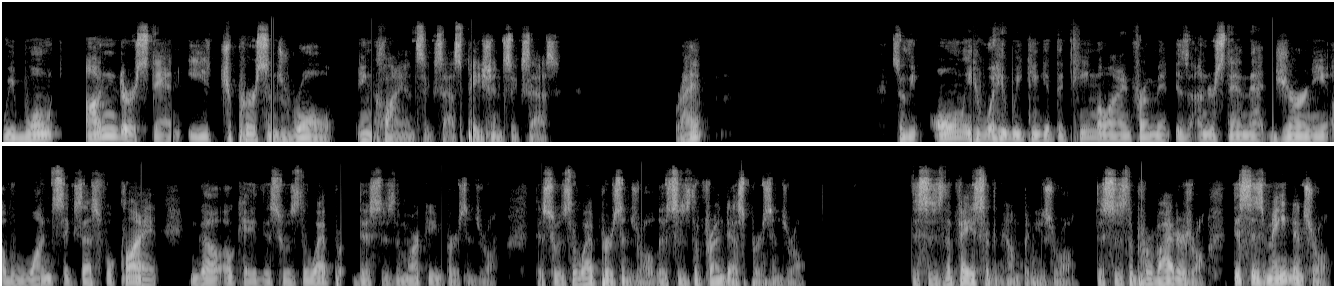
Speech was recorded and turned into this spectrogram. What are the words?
we won't understand each person's role in client success, patient success, right? So the only way we can get the team aligned from it is understand that journey of one successful client and go, okay, this was the web, this is the marketing person's role. This was the web person's role. This is the front desk person's role. This is the face of the company's role. This is the provider's role. This is maintenance role.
